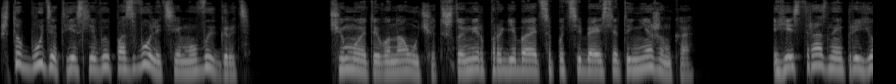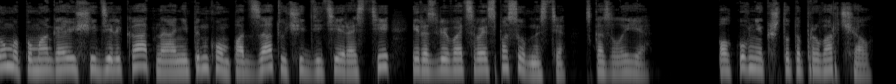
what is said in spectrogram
Что будет, если вы позволите ему выиграть? Чему это его научит? Что мир прогибается под себя, если ты неженка? Есть разные приемы, помогающие деликатно, а не пинком под зад учить детей расти и развивать свои способности, сказала я. полковник что-то проворчал.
